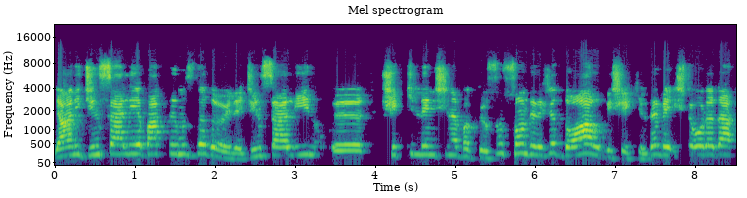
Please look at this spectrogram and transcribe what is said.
Yani cinselliğe baktığımızda da öyle. Cinselliğin e, şekillenişine bakıyorsun son derece doğal bir şekilde ve işte orada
